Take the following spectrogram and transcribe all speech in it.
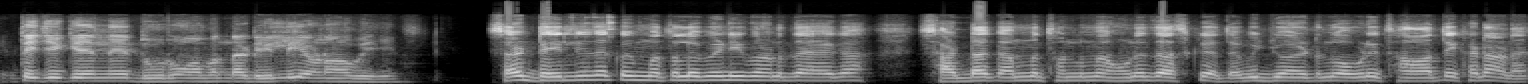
ਤੇ ਜੇ ਕਿਸੇ ਨੇ ਦੂਰੋਂ ਆ ਬੰਦਾ ਡੇਲੀ ਆਉਣਾ ਹੋਵੇ ਜੀ? ਸਰ ਡੇਲੀ ਦਾ ਕੋਈ ਮਤਲਬ ਹੀ ਨਹੀਂ ਬਣਦਾ ਹੈਗਾ। ਸਾਡਾ ਕੰਮ ਤੁਹਾਨੂੰ ਮੈਂ ਹੁਣੇ ਦੱਸ ਕੇ ਹਟਿਆ ਵੀ ਜੁਆਇੰਟ ਨੂੰ ਆਪਣੀ ਥਾਂ ਤੇ ਖੜਾਣਾ।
